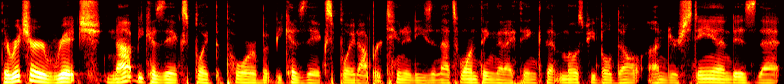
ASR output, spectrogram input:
The rich are rich not because they exploit the poor, but because they exploit opportunities. And that's one thing that I think that most people don't understand is that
